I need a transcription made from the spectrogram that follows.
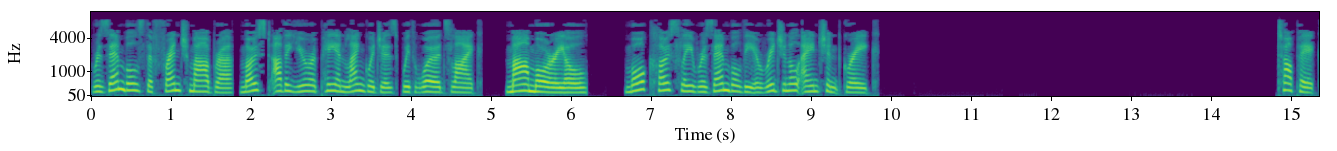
resembles the French marbre. Most other European languages with words like marmoreal more closely resemble the original ancient Greek. Topic:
